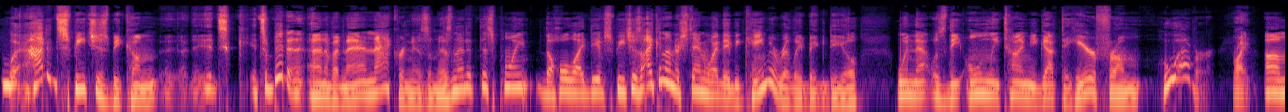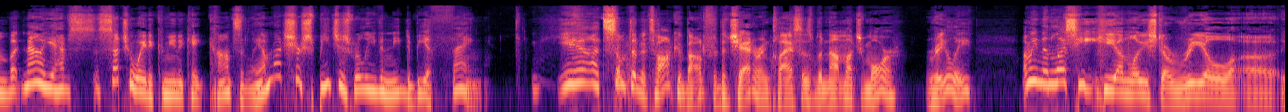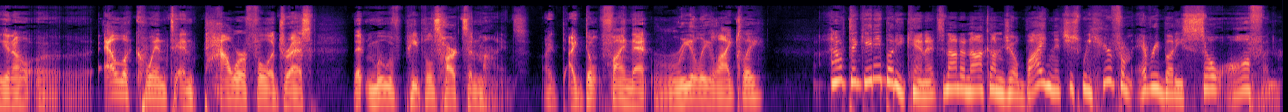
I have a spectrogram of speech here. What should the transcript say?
Well, how did speeches become? It's it's a bit of an anachronism, isn't it? At this point, the whole idea of speeches. I can understand why they became a really big deal when that was the only time you got to hear from whoever. Right. Um, but now you have s- such a way to communicate constantly. I'm not sure speeches really even need to be a thing. Yeah, it's something to talk about for the chattering classes, but not much more, really. I mean, unless he, he unleashed a real, uh, you know, uh, eloquent and powerful address that moved people's hearts and minds. I, I don't find that really likely. I don't think anybody can. It's not a knock on Joe Biden. It's just we hear from everybody so often.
